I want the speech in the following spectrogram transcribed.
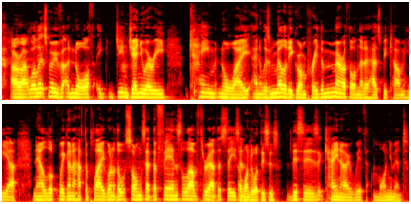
All right, well, let's move uh, north. In January came Norway and it was Melodi Grand Prix, the marathon that it has become here. Now, look, we're going to have to play one of the songs that the fans love throughout the season. I wonder what this is. This is Keiino with Monument.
